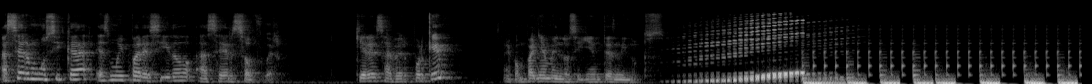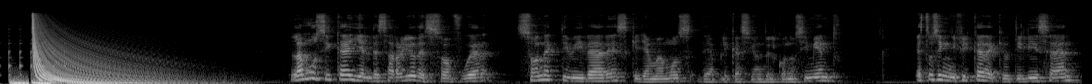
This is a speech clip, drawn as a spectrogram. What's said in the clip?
Hacer música es muy parecido a hacer software. ¿Quieres saber por qué? Acompáñame en los siguientes minutos. La música y el desarrollo de software son actividades que llamamos de aplicación del conocimiento. Esto significa de que utilizan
